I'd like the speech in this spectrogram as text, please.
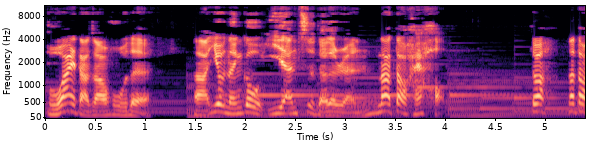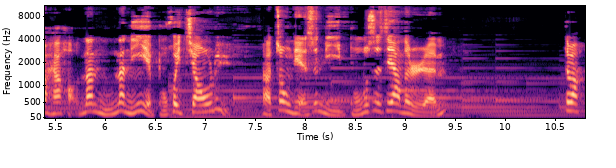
不爱打招呼的啊，又能够怡然自得的人，那倒还好，对吧？那倒还好，那那你也不会焦虑啊。重点是你不是这样的人，对吧？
